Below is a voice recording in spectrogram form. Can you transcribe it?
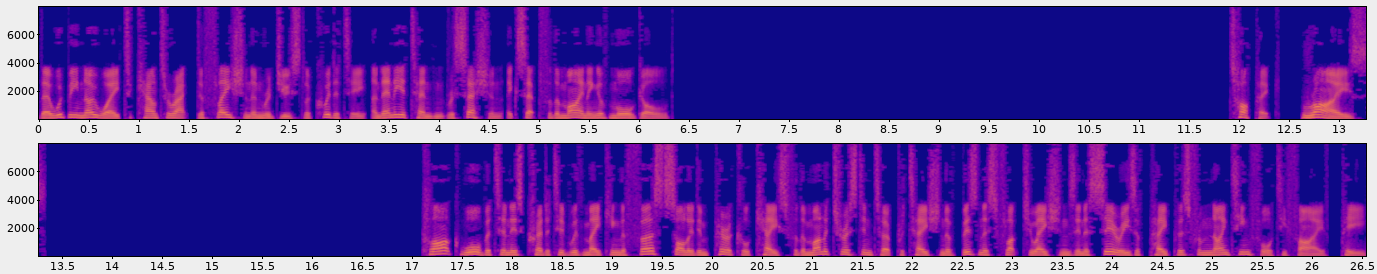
there would be no way to counteract deflation and reduce liquidity and any attendant recession except for the mining of more gold. Topic. Rise Clark Warburton is credited with making the first solid empirical case for the monetarist interpretation of business fluctuations in a series of papers from 1945, p.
